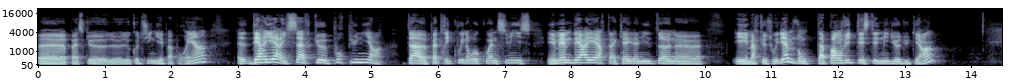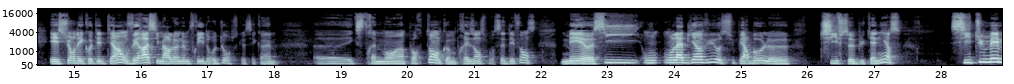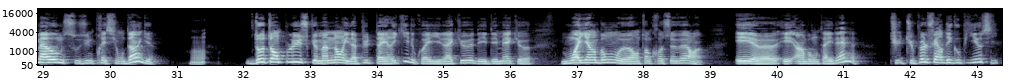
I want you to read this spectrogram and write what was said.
euh, parce que le, coaching n'y est pas pour rien. Euh, derrière, ils savent que pour punir, t'as euh, Patrick Quinn, Roquan Smith, et même derrière, t'as Kyle Hamilton, et Marcus Williams. Donc, t'as pas envie de tester le milieu du terrain. Et sur les côtés de terrain, on verra si Marlon Humphrey est de retour, parce que c'est quand même euh, extrêmement important comme présence pour cette défense. Mais euh, si on, on l'a bien vu au Super Bowl euh, Chiefs Buccaneers, si tu mets Mahomes sous une pression dingue, d'autant plus que maintenant il a plus de Tyreek Hill, quoi. Il a que des, des mecs euh, moyens bons euh, en tant que receveur et, euh, et un bon tight end, tu, tu peux le faire dégoupiller aussi.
